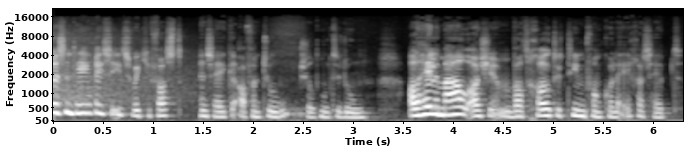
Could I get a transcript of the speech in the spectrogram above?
Presenteren is iets wat je vast en zeker af en toe zult moeten doen. Al helemaal als je een wat groter team van collega's hebt.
